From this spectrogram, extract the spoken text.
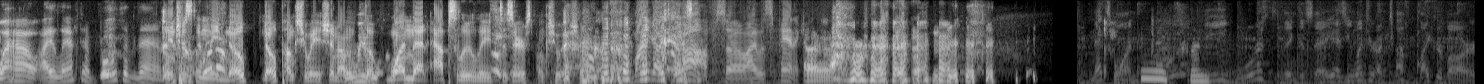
wow, I laughed at both of them. Interestingly, no no punctuation on Only the one- one that absolutely deserves punctuation. Mine got cut off, so I was panicking. Uh, Next one. It's. The worst thing to say as you enter a tough biker bar.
